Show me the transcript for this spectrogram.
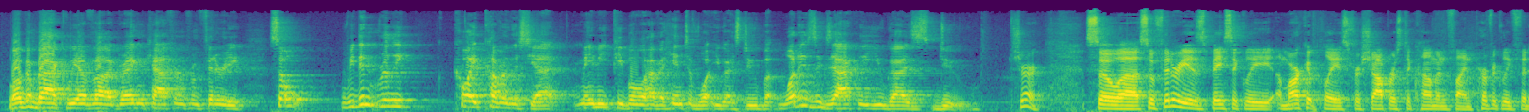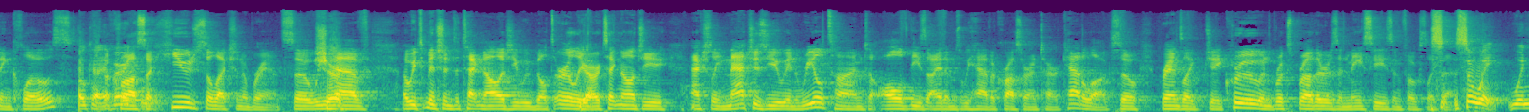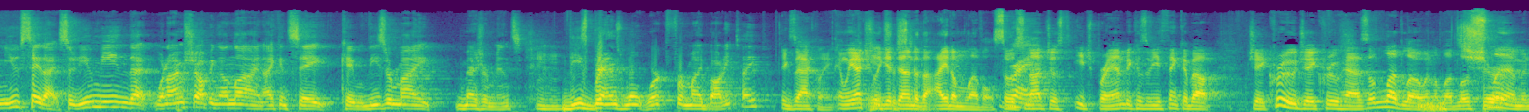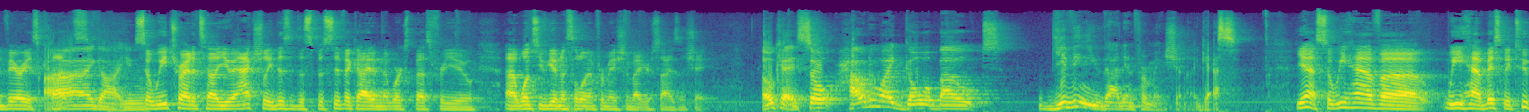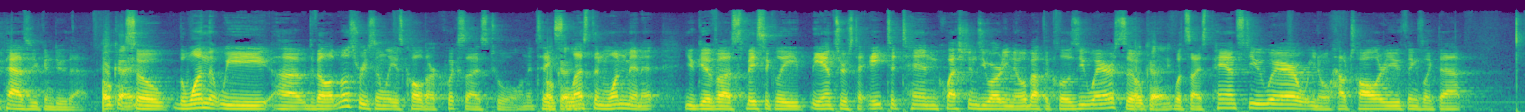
Welcome back. We have uh, Greg and Catherine from Fittery. So we didn't really quite cover this yet. Maybe people have a hint of what you guys do, but what is exactly you guys do? Sure. So, uh, so Fittery is basically a marketplace for shoppers to come and find perfectly fitting clothes Okay, across a huge selection of brands. So we Sure. have, uh, we mentioned the technology we built earlier. Yeah. Our technology actually matches you in real time to all of these items we have across our entire catalog. So brands like J. Crew and Brooks Brothers and Macy's and folks like So, that. so wait, when you say that, so do you mean that when I'm shopping online, I can say, okay, well, these are my measurements. These brands won't work for my body type? Exactly. And we actually get down to the item level. So it's not just each brand, because if you think about J. Crew, J. Crew has a Ludlow and a Ludlow Sure. Slim and various cuts. I got you. So we try to tell you actually this is the specific item that works best for you uh, once you've given us a little information about your size and shape. Okay, so how do I go about giving you that information, I guess? Yeah, so we have uh, we have basically two paths you can do that. Okay. So the one that we uh, developed most recently is called our Quick Size tool, and it takes Okay. less than one minute. You give us basically the answers to eight to ten questions you already know about the clothes you wear. So Okay. what size pants do you wear? You know how tall are you? Things like that.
